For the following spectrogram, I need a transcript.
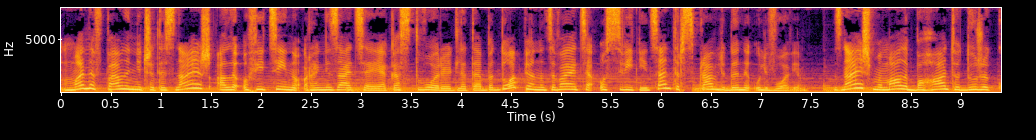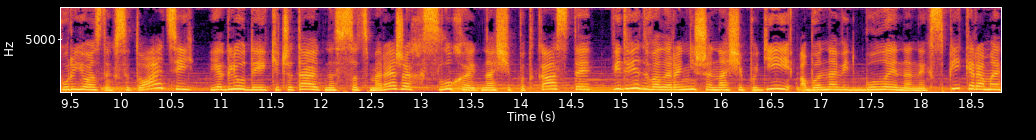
Ми не впевнені, чи ти знаєш, але офіційно організація, яка створює для тебе допіо, називається Освітній центр справ людини у Львові. Знаєш, ми мали багато дуже курйозних ситуацій, як люди, які читають нас в соцмережах, слухають наші подкасти, відвідували раніше наші події або навіть були на них спікерами.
